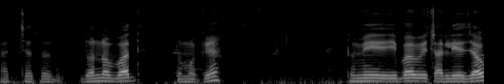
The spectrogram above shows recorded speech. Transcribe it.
আচ্ছা তো ধন্যবাদ তোমাকে। তুমি এইভাবে চালিয়ে যাও।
